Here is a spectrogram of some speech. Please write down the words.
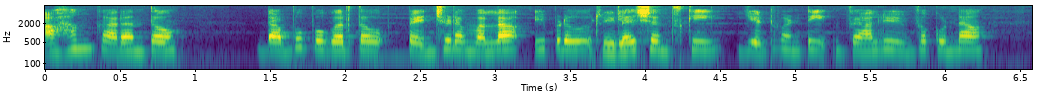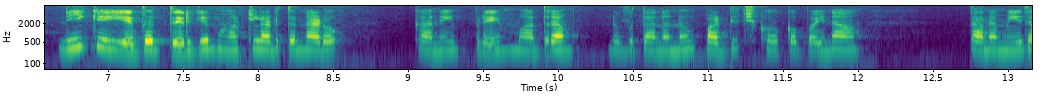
అహంకారంతో డబ్బు పొగరుతో పెంచడం వల్ల ఇప్పుడు రిలేషన్స్కి ఎటువంటి వాల్యూ ఇవ్వకుండా నీకే ఎదురు తిరిగి మాట్లాడుతున్నాడు. కానీ ప్రేమ్ మాత్రం నువ్వు తనను పట్టించుకోకపోయినా తన మీద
